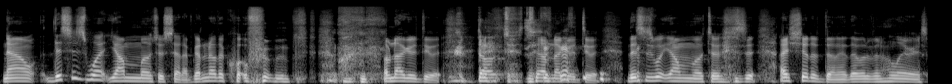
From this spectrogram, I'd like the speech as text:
Now, this is what Yamamoto said. I've got another quote from him. I'm not going to do it. Don't do it. I'm not going to do it. This is what Yamamoto said. I should have done it. That would have been hilarious.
